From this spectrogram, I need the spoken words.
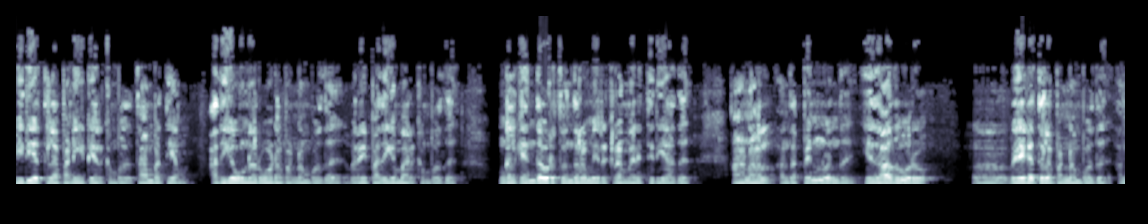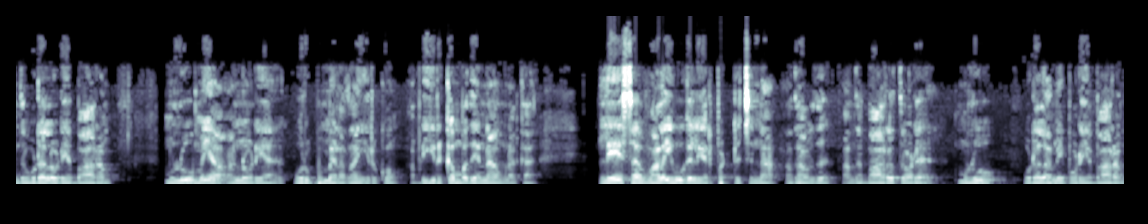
வீரியத்தில் பண்ணிக்கிட்டே இருக்கும்போது தாம்பத்தியம் அதிக உணர்வோடு பண்ணும்போது விரைப்பு அதிகமாக இருக்கும்போது உங்களுக்கு எந்த ஒரு தொந்தரவும் இருக்கிற மாதிரி தெரியாது. ஆனால் அந்த பெண் வந்து ஏதாவது ஒரு வேகத்தில் பண்ணும்போது அந்த உடலுடைய பாரம் முழுமையாக ஆணுடைய உறுப்பு மேலே தான் இருக்கும். அப்படி இருக்கும்போது என்ன ஆகும்னாக்கா லேசாக வளைவுகள் ஏற்பட்டுச்சுன்னா அதாவது அந்த பாரத்தோட முழு உடல் அமைப்புடைய பாரம்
